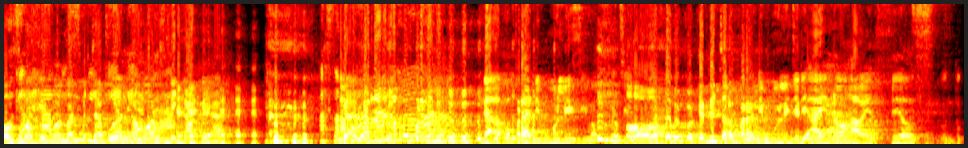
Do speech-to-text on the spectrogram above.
Oh, Nggak sebagai korban pencabulan ya, kamu harus pick up ya. Aku Astagfirullah. pernah, aku pernah, enggak, aku pernah dibully sih waktu kecil. Oh, bukan Aku pernah dibully, jadi I know how it feels untuk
